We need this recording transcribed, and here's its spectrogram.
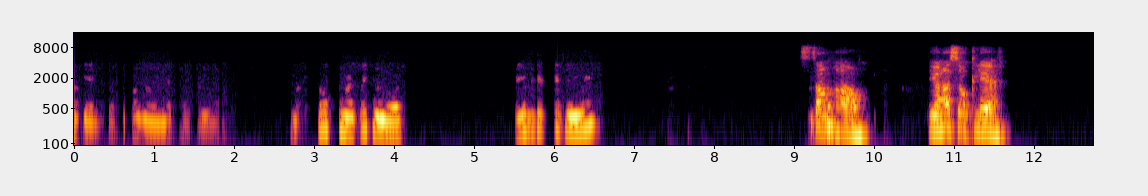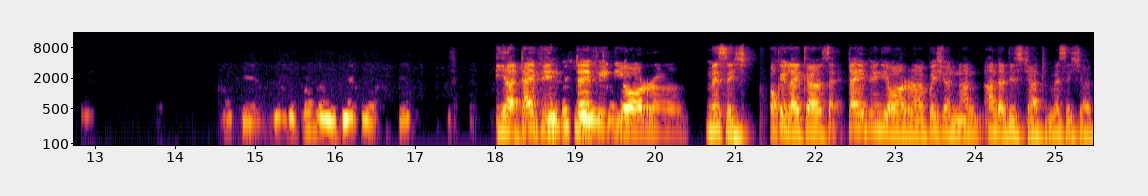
Okay, the problem with network. I know. So my question was, are you getting me? Somehow you're not so clear. Okay, the problem with network. Okay. yeah type in type in your uh, message. Okay like uh, type in your uh, question un under this chat message chat.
